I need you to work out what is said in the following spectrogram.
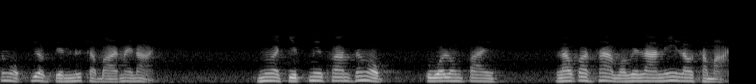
สงบเยือกเย็นหรือสบายไม่ได้ เมื่อจิตมีความสงบตัวลงไป เราก็ทราบว่าเวลานี้เราสบาย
